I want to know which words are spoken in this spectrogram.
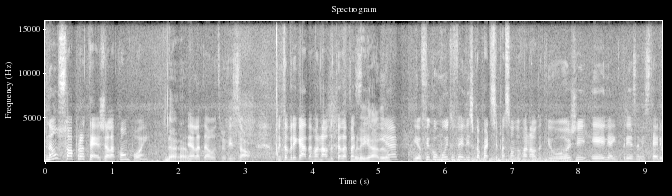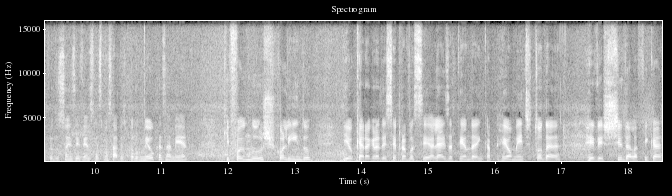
não só protege, ela compõe. Uhum. Ela dá outro visual. Muito obrigada, Ronaldo, pela parceria. Obrigado. E eu fico muito feliz com a participação do Ronaldo aqui hoje. Ele, a empresa Mistério Produções e Eventos, responsáveis pelo meu casamento, que foi um luxo, ficou lindo. E eu quero agradecer para você. Aliás, a tenda realmente toda revestida, ela fica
